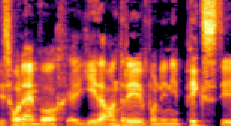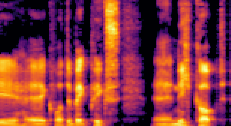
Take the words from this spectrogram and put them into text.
das hat einfach äh, jeder andere von den Picks, die äh, Quarterback Picks, äh, nicht gehabt.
